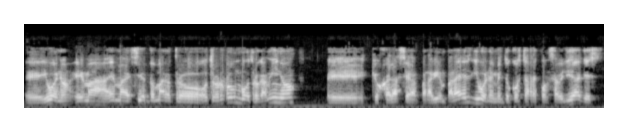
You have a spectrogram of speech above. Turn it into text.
Eh, y bueno, Emma, Emma decidió tomar otro, otro rumbo, otro camino, eh, que ojalá sea para bien para él. Y bueno, me tocó esta responsabilidad, que es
